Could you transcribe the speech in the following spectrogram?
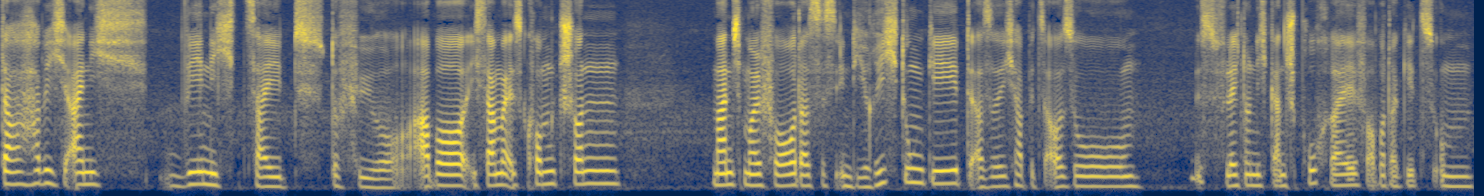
da habe ich eigentlich wenig Zeit dafür. Aber ich sage mal, es kommt schon manchmal vor, dass es in die Richtung geht. Also ich habe jetzt auch so, ist vielleicht noch nicht ganz spruchreif, aber da geht es um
